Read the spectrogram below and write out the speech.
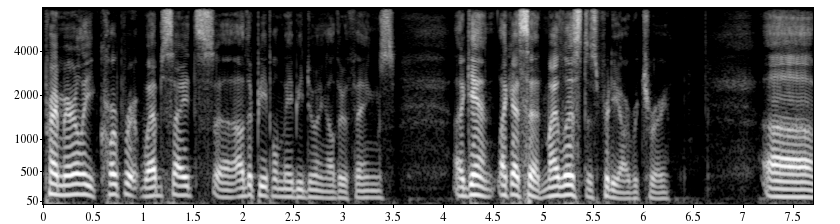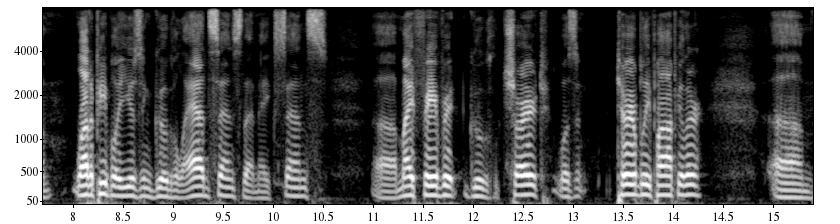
primarily corporate websites. Uh, other people may be doing other things. Again, like I said, my list is pretty arbitrary. Uh, a lot of people are using Google AdSense. That makes sense. Uh, my favorite, Google Chart, wasn't terribly popular. Um,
